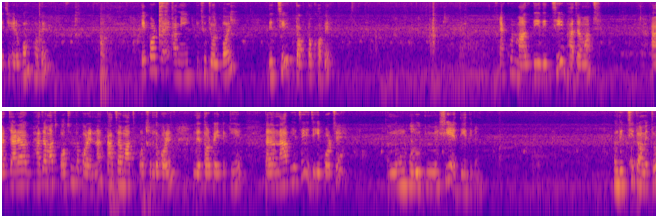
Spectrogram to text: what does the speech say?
এই যে এরকম হবে। এ পর্যায়ে আমি কিছু জলপয় দিচ্ছি, টক টক হবে। এখন মাছ দিয়ে দিচ্ছি, ভাজা মাছ। আর যারা ভাজা মাছ পছন্দ করেন না, কাঁচা মাছ পছন্দ করেন তরকারিতে খেয়ে, তারা না ভেজে যে এই পর্যায়ে নুন, হলুদ মিশিয়ে দিয়ে দিবেন। এখন দিচ্ছি টমেটো।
